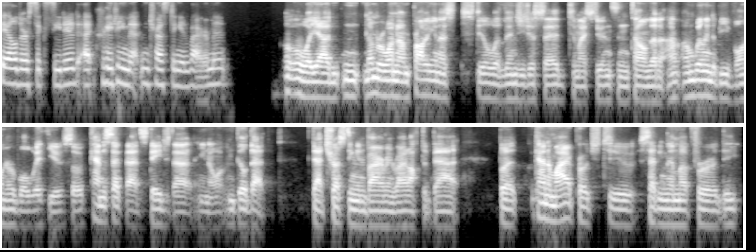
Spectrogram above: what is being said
failed or succeeded at creating that interesting environment? Oh well, yeah. N- number one, I'm probably gonna steal what Lindsay just said to my students and tell them that I'm, I'm willing to be vulnerable with you. So kind of set that stage that you know and build that that trusting environment right off the bat. But kind of my approach to setting them up for the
